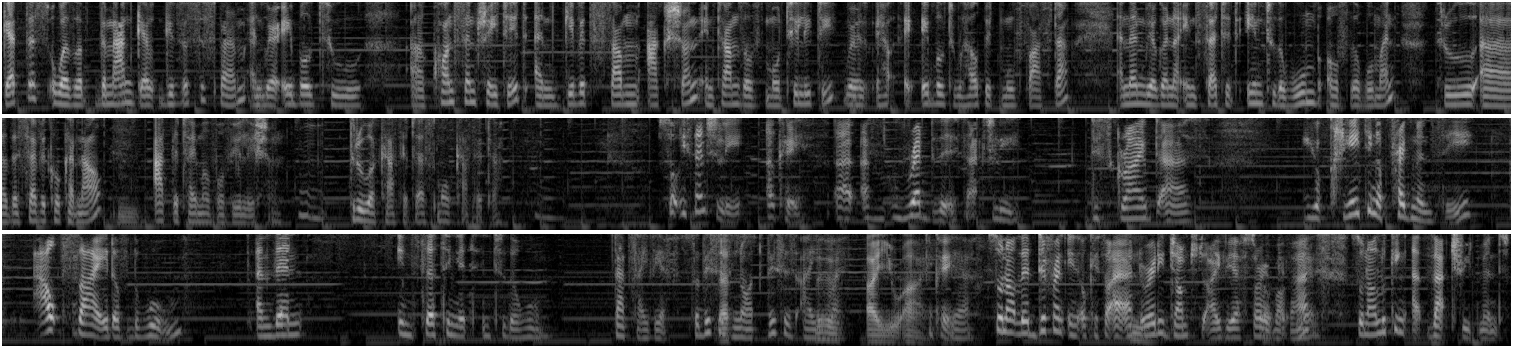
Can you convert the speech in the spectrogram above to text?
get this, well, the, the man gives us the sperm and we're able to uh, concentrate it and give it some action in terms of motility. We're able to help it move faster. And then we're going to insert it into the womb of the woman through uh, the cervical canal at the time of ovulation through a catheter, a small catheter. So essentially, okay, uh, I've read this actually described as you're creating a pregnancy outside of the womb and then inserting it into the womb. That's IVF. So this That's- is not, this is IUI. This is IUI. Okay. Yeah. So now they're different in okay, so I had mm. already jumped to IVF, sorry about that. yes. So now looking at that treatment,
